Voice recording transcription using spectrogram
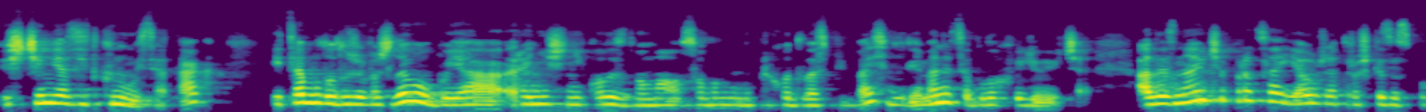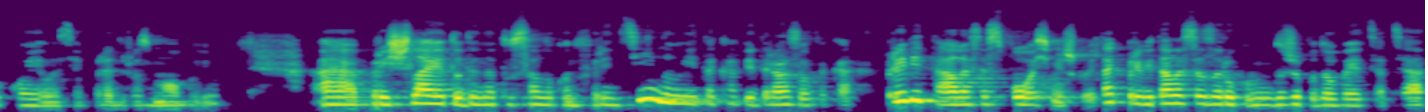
з чим я зіткнуся, так? І це було дуже важливо, бо я раніше ніколи з двома особами не приходила співбесіду. Для мене це було хвилююче. Але знаючи про це, я вже трошки заспокоїлася перед розмовою. Е, прийшла я туди на ту салу конференційну і така відразу така привіталася з посмішкою. Так, привіталася за руку. Мені дуже подобається ця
